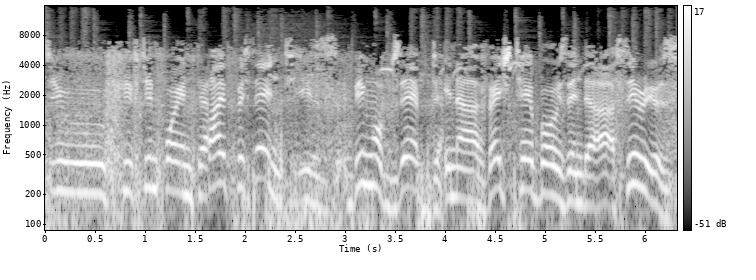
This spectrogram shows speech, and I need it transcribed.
to 15.5% trend is being observed in uh, vegetables and uh, cereals.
